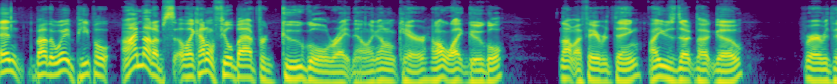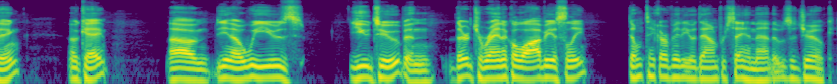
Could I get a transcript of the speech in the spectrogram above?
And by the way, people, I'm not upset. Like, I don't feel bad for Google right now. Like, I don't care. I don't like Google. It's not my favorite thing. I use DuckDuckGo for everything. Okay. Um, you know, we use YouTube and they're tyrannical, obviously. Don't take our video down for saying that. It was a joke.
